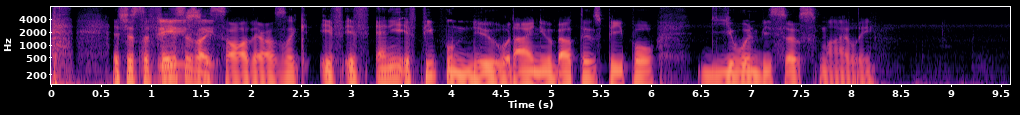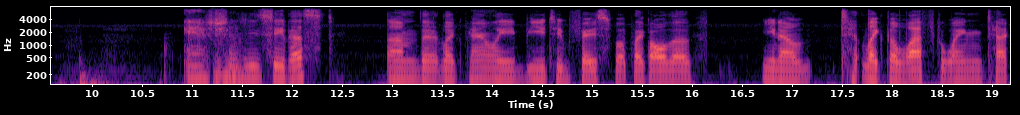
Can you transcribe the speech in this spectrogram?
it's just the Do you faces I saw there. I was like, if if any if people knew what I knew about those people, you wouldn't be so smiley. Yeah, shit, Mm. you see this? Um, they're like apparently YouTube, Facebook, like all the, you know, t- like the left wing tech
